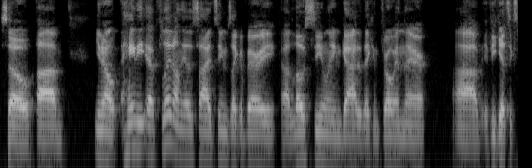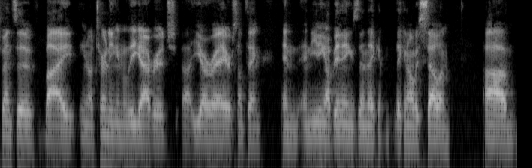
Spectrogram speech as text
So, um, you know, Heaney, uh, Flynn on the other side seems like a very uh, low ceiling guy that they can throw in there. Uh, if he gets expensive by, you know, turning in the league average uh, ERA or something, and and eating up innings, then they can they can always sell him. Um,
